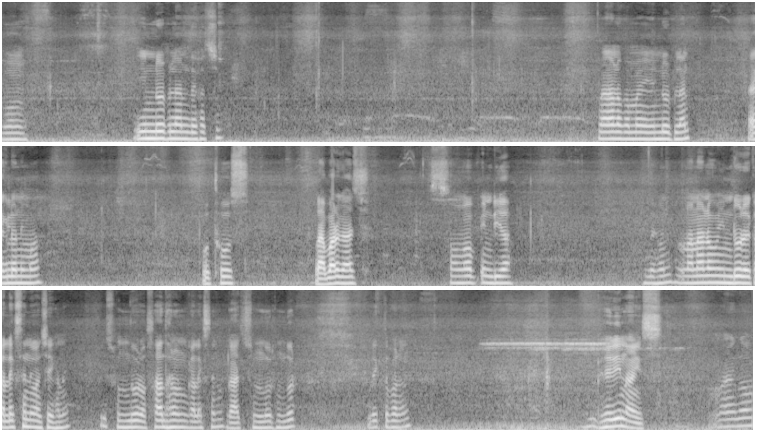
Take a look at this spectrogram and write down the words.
এবং ইনডোর প্ল্যান্ট দেখাচ্ছি। নানা রকমের indoor plant aglaonema pothos, rubber গাছ সং অফ ইন্ডিয়া দেখুন নানা রকম ইনডোরের কালেকশানও আছে এখানে। কি সুন্দর, অসাধারণ কালেকশান গাছ সুন্দর সুন্দর। দেখতে পারেন। ভেরি নাইস একদম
